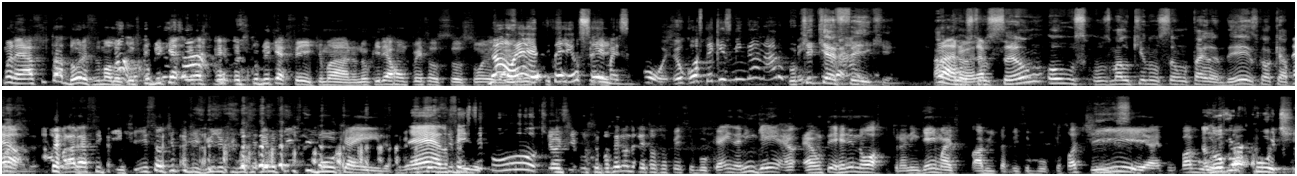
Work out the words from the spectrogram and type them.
Mano, é assustador esses malucos. Não, eu, descobri é que é, eu descobri que é fake, mano. Não queria romper seus, seus sonhos. Não, é, eu sei, eu sei, mas, pô, eu gostei que eles me enganaram. O que, que é fake? A mano, construção é... ou os, os maluquinhos não são tailandeses? Qual que é a parada? Não, a parada é a seguinte: isso é o tipo de vídeo que você vê no Facebook ainda. É, no Facebook. Então, tipo, se você não deletou seu Facebook ainda, ninguém. É, é um terreno inóspito, né? Ninguém mais habita Facebook. É só tia, esses bagulho. É o novo Orkut.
